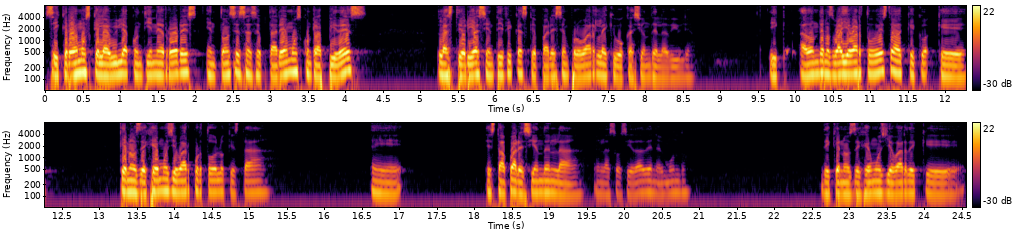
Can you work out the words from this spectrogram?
Si creemos que la Biblia contiene errores, entonces aceptaremos con rapidez las teorías científicas que parecen probar la equivocación de la Biblia. ¿Y a dónde nos va a llevar todo esto? A que, que, que nos dejemos llevar por todo lo que está, eh, está apareciendo en la, en la sociedad, en el mundo. De que nos dejemos llevar de que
